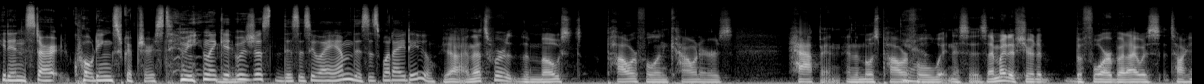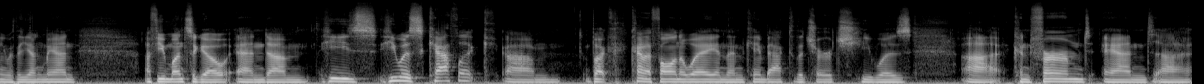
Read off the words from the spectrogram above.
he didn't start quoting scriptures to me. Like, it was just, this is who I am, this is what I do. Yeah, and that's where the most powerful encounters happen and the most powerful Yeah. witnesses. I might have shared it before, but I was talking with a young man a few months ago, and um, he's he was Catholic, um, but kind of fallen away, and then came back to the church. He was uh, confirmed, and uh,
